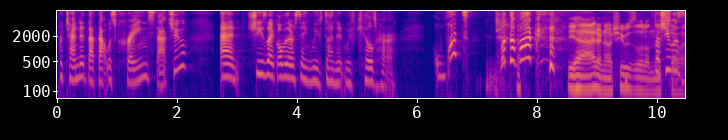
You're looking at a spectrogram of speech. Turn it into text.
pretended that that was Crain's statue. And she's like over there saying, "We've done it. We've killed her." What? What the fuck? Yeah, I don't know. She was a little so she was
